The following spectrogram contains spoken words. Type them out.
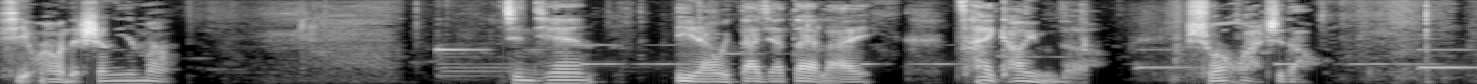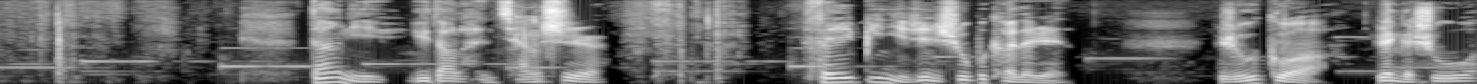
喜欢我的声音吗？今天依然为大家带来蔡康永的。说话之道。当你遇到了很强势、非逼你认输不可的人，如果认个输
